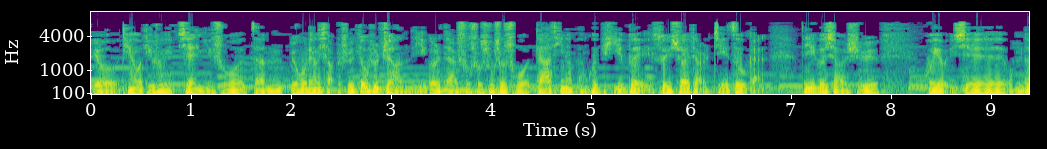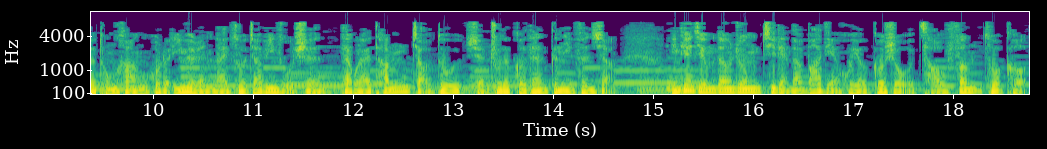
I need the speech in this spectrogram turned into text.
有听友提出建议说，咱们如果两个小时都是这样的一个人在说说说说说，大家听了可能会疲惫，所以需要点节奏感。第一个小时会有一些我们的同行或者音乐人来做嘉宾主持人，带过来他们角度选出的歌单跟您分享。明天节目当中七点到八点会有歌手曹芳做客，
